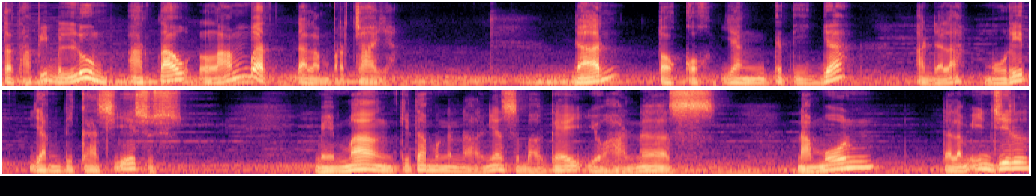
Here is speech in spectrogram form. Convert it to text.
tetapi belum atau lambat dalam percaya. Dan tokoh yang ketiga adalah murid yang dikasih Yesus. Memang kita mengenalnya sebagai Yohanes. Namun dalam Injil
